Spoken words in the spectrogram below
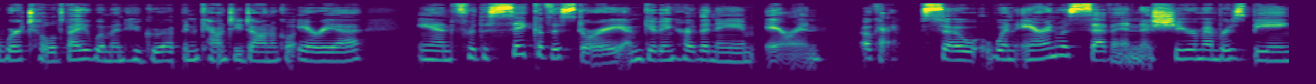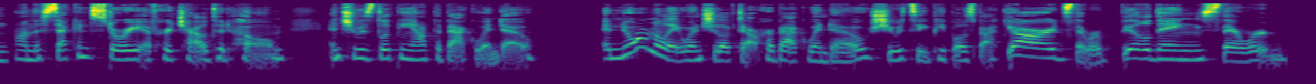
were told by a woman who grew up in County Donegal area, and for the sake of the story, I'm giving her the name Erin. Okay, so when Erin was seven, she remembers being on the second story of her childhood home, and she was looking out the back window. And normally, when she looked out her back window, she would see people's backyards. There were buildings, there were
